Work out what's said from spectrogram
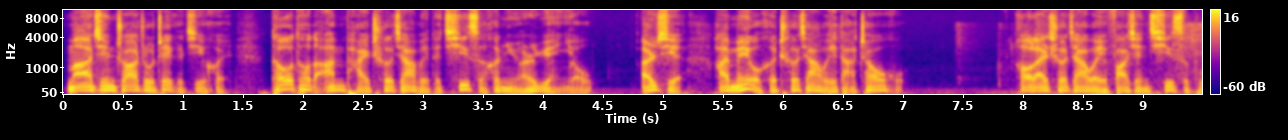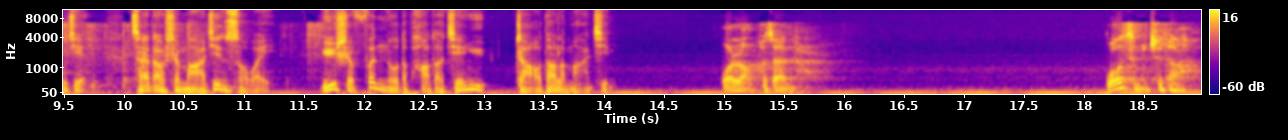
马进抓住这个机会，偷偷的安排车家伟的妻子和女儿远游，而且还没有和车家伟打招呼。后来车家伟发现妻子不见，猜到是马进所为，于是愤怒的跑到监狱，找到了马进。我老婆在哪儿？我怎么知道？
